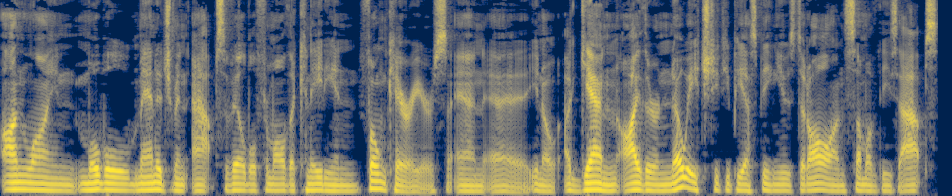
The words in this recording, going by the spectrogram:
online mobile management apps available from all the Canadian phone carriers. And, uh, you know, again, either no HTTPS being used at all on some of these apps,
